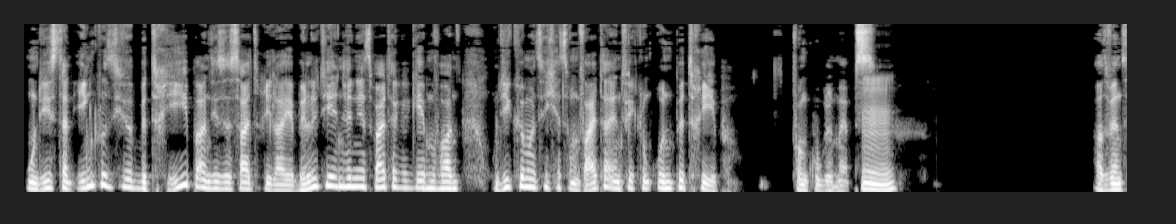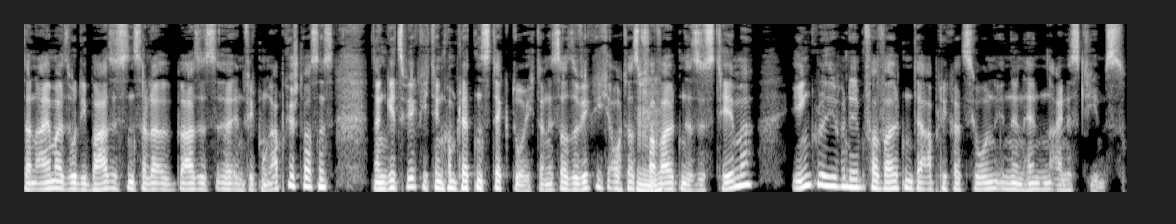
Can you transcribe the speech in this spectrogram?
und die ist dann inklusive Betrieb an diese Site Reliability Engineers weitergegeben worden und die kümmern sich jetzt um Weiterentwicklung und Betrieb von Google Maps. Mhm. Also wenn es dann einmal so die Basisentwicklung Basis, äh, abgeschlossen ist, dann geht's wirklich den kompletten Stack durch. Dann ist also wirklich auch das mhm. Verwalten der Systeme inklusive dem Verwalten der Applikation in den Händen eines Teams.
